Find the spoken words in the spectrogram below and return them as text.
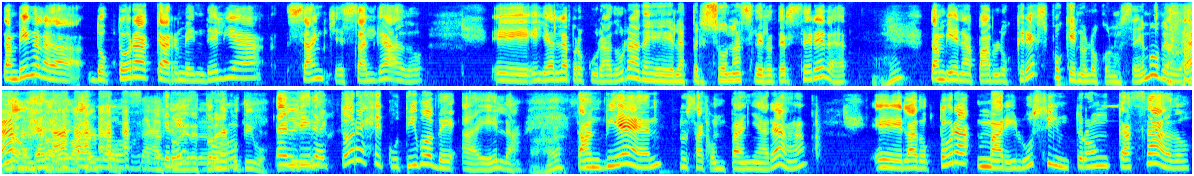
También a la doctora Carmen Delia Sánchez Salgado, eh, ella es la procuradora de las personas de la tercera edad. También a Pablo Crespo, que no lo conocemos, ¿verdad? Pablo Crespo, nuestro Crespo, director ejecutivo. el Sí. director ejecutivo de AELA. Ajá. También nos acompañará eh, la doctora Mariluz Cintrón Casado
